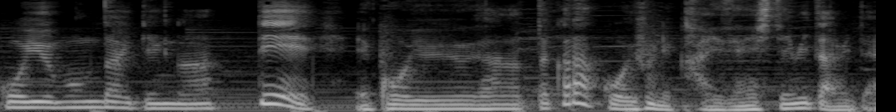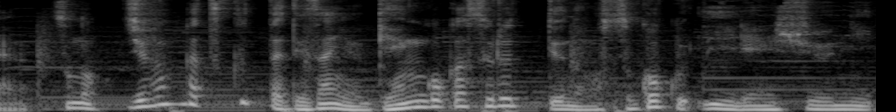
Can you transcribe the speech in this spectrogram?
こういう問題点があって、こういうユーザーだったからこういう風に改善してみたみたいな。その自分が作ったデザインを言語化するっていうのもすごくいい練習に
